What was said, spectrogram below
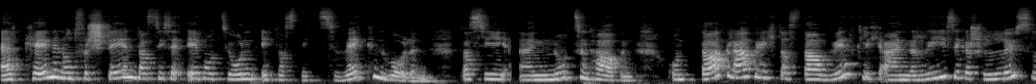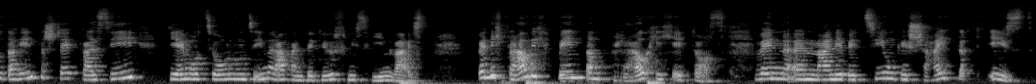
erkennen und verstehen, dass diese Emotionen etwas bezwecken wollen, dass sie einen Nutzen haben. Und da glaube ich, dass da wirklich ein riesiger Schlüssel dahinter steckt, weil sie, die Emotion uns immer auf ein Bedürfnis hinweist. Wenn ich traurig bin, dann brauche ich etwas. Wenn äh, meine Beziehung gescheitert ist,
